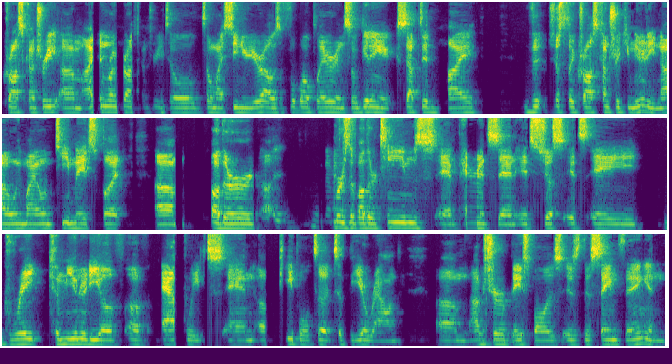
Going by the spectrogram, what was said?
cross country. Um, I didn't run cross country till till my senior year. I was a football player, and so getting accepted by the just the cross country community, not only my own teammates, but um, other uh, members of other teams and parents, and it's just it's a great community of of athletes and of people to to be around. Um, I'm sure baseball is is the same thing, and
